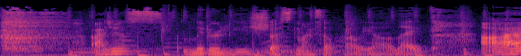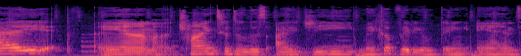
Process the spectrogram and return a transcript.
I just literally stressed myself out, y'all. Like, I am trying to do this IG makeup video thing and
